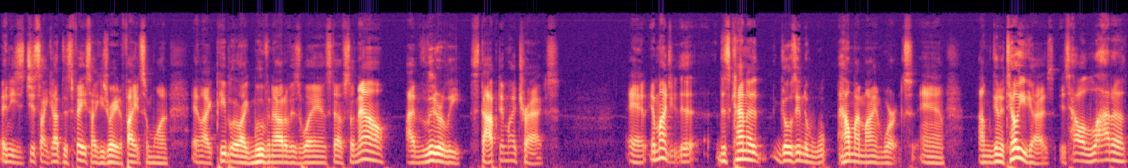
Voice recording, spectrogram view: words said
and he's just like got this face like he's ready to fight someone. And like people are like moving out of his way and stuff. So now I've literally stopped in my tracks. And, and mind you, this kind of goes into how my mind works. And I'm to tell you guys is how a lot of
